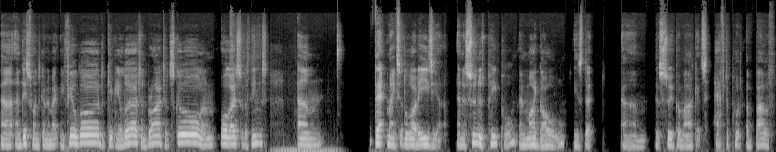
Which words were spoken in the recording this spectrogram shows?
uh, and this one's going to make me feel good keep me alert and bright at school and all those sort of things um, that makes it a lot easier and as soon as people, and my goal is that um, the supermarkets have to put above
